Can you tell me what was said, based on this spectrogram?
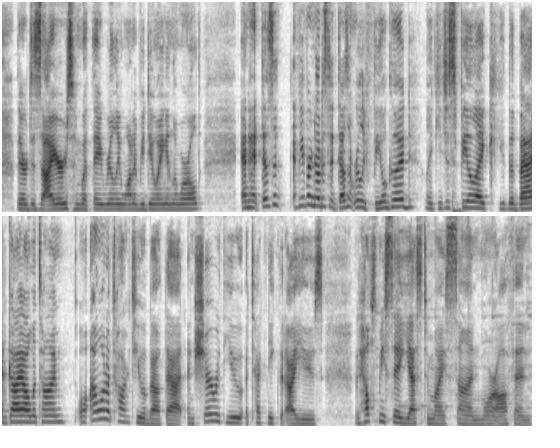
their desires and what they really want to be doing in the world? And it doesn't have you ever noticed it doesn't really feel good? Like you just feel like the bad guy all the time? Well i want to talk to you about that and share with you a technique that i use that helps me say yes to my son more often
